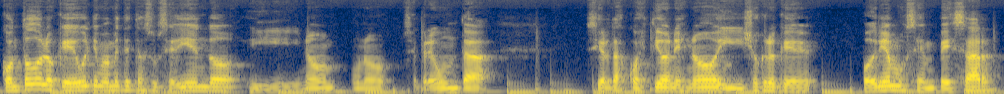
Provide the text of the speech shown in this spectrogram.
con todo lo que últimamente está sucediendo y no uno se pregunta ciertas cuestiones, ¿no? Y yo creo que podríamos empezar,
